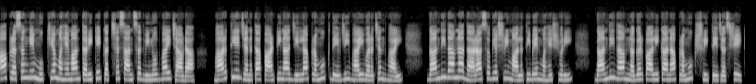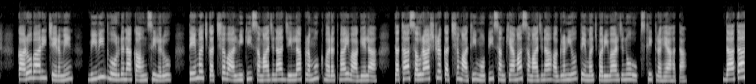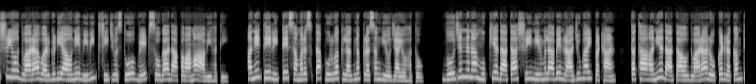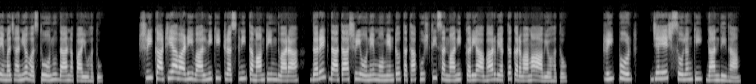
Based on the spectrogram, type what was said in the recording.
આ પ્રસંગે મુખ્ય મહેમાન તરીકે કચ્છ સાંસદ વિનોદભાઈ ચાવડા, ભારતીય જનતા પાર્ટીના જિલ્લા પ્રમુખ દેવજીભાઈ વરચંદભાઈ, ગાંધીધામના ધારાસભ્ય શ્રી માલતીબેન મહેશ્વરી, ગાંધીધામ નગરપાલિકાના પ્રમુખ શ્રી તેજસ શેઠ, કારોબારી ચેરમેન વિવિધ વોર્ડના કાઉન્સિલરો તેમજ કચ્છ વાલ્મીકી સમાજના જિલ્લા પ્રમુખ ભરતભાઈ વાઘેલા તથા સૌરાષ્ટ્ર કચ્છમાંથી મોટી સંખ્યામાં સમાજના અગ્રણીઓ તેમજ પરિવારજનો ઉપસ્થિત રહ્યા હતા. દાતાશ્રીઓ દ્વારા વરઘડિયાઓને વિવિધ ચીજવસ્તુઓ ભેટ સોગાદ આપવામાં આવી હતી અને તે રીતે સમરસતાપૂર્વક લગ્ન પ્રસંગ યોજાયો હતો. ભોજનના મુખ્ય દાતા શ્રી નિર્મલાબેન રાજુભાઈ પઠાણ તથા અન્ય દાતાઓ દ્વારા રોકડ રકમ તેમજ અન્ય વસ્તુઓનું દાન અપાયું હતું. શ્રી કાઠિયાવાડી વાલ્મીકી ટ્રસ્ટની તમામ ટીમ દ્વારા દરેક દાતાશ્રીઓને મોમેન્ટો તથા પુષ્ટિ સન્માનિત કરી આભાર વ્યક્ત કરવામાં આવ્યો હતો. રિપોર્ટ જયેશ સોલંકી, ગાંધીધામ.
